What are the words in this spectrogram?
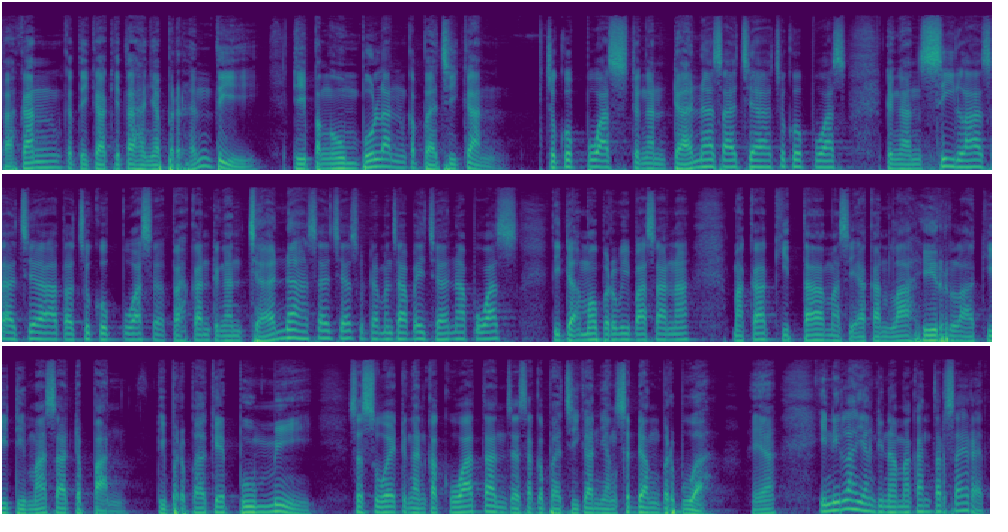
Bahkan ketika kita hanya berhenti di pengumpulan kebajikan cukup puas dengan dana saja, cukup puas dengan sila saja, atau cukup puas bahkan dengan jana saja sudah mencapai jana puas, tidak mau berwipasana, maka kita masih akan lahir lagi di masa depan di berbagai bumi sesuai dengan kekuatan jasa kebajikan yang sedang berbuah. Ya, inilah yang dinamakan terseret.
